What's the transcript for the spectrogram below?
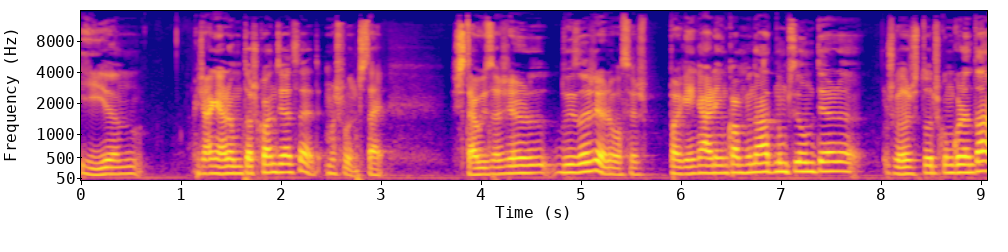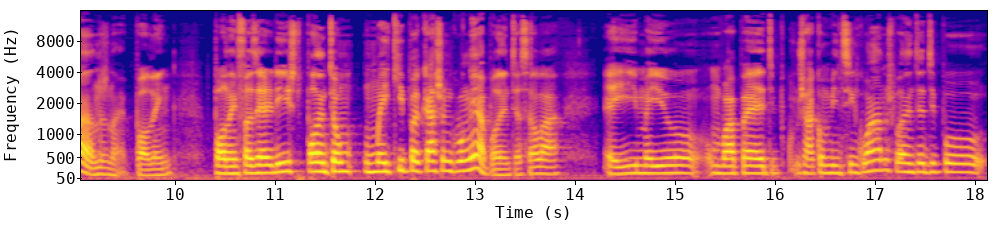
e um, já ganharam muitas contas e etc. Mas pronto, isto é, isto é o exagero do exagero. Vocês, para ganharem um campeonato, não precisam ter os jogadores todos com 40 anos, não é? Podem, podem fazer isto, podem ter uma equipa que acham que vão ganhar, podem ter, sei lá, aí meio um Mbappé tipo, já com 25 anos, podem ter tipo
